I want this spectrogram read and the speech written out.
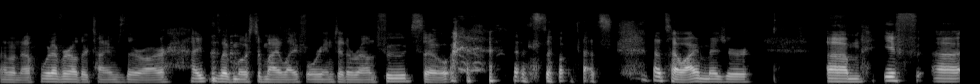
I don't know, whatever other times there are. I live most of my life oriented around food, so so that's that's how I measure um, if uh,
